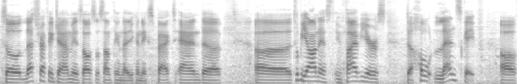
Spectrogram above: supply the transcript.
So less traffic jam is also something that you can expect. And uh, uh, to be honest, in five years, the whole landscape of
